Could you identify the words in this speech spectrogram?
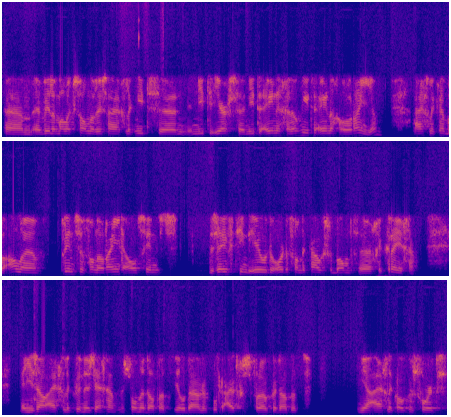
en Willem-Alexander is eigenlijk niet, uh, niet de eerste, niet de enige en ook niet de enige oranje. Eigenlijk hebben alle prinsen van Oranje al sinds de 17e eeuw de orde van de kousenband uh, gekregen. En je zou eigenlijk kunnen zeggen, zonder dat dat heel duidelijk wordt uitgesproken... dat het ja, eigenlijk ook een soort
